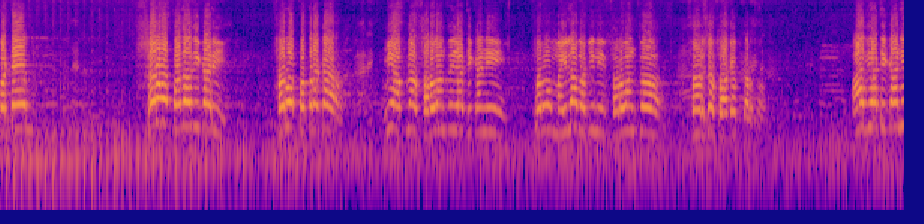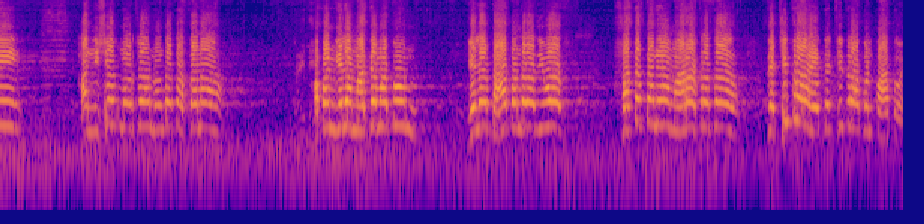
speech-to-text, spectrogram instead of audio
पटेल. सर्व पदाधिकारी सर्व पत्रकार मी आपल्या सर्वांचं या ठिकाणी सर्व महिला भगिनी सर्वांचं सहर्ष स्वागत करतो. आज या ठिकाणी हा निषेध मोर्चा नोंदत असताना आपण गेल्या माध्यमातून गेले दहा पंधरा दिवस सातत्याने या महाराष्ट्राचं जे चित्र आहे ते चित्र आपण पाहतोय.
